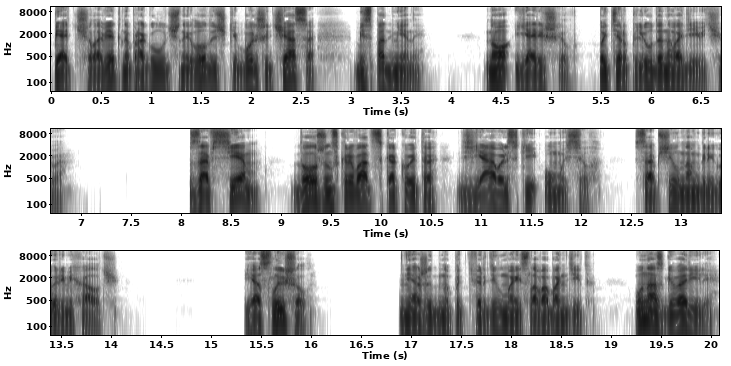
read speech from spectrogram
пять человек на прогулочной лодочке больше часа без подмены? Но я решил, потерплю до Новодевичьего. «За всем должен скрываться какой-то дьявольский умысел», — сообщил нам Григорий Михайлович. «Я слышал», — неожиданно подтвердил мои слова бандит. «У нас говорили.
